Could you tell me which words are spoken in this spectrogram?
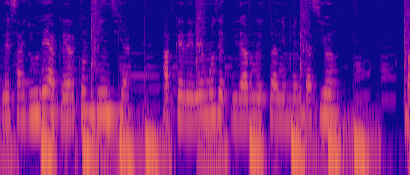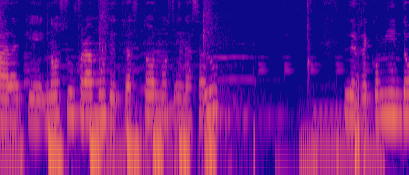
les ayude a crear conciencia a que debemos de cuidar nuestra alimentación para que no suframos de trastornos en la salud. Les recomiendo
